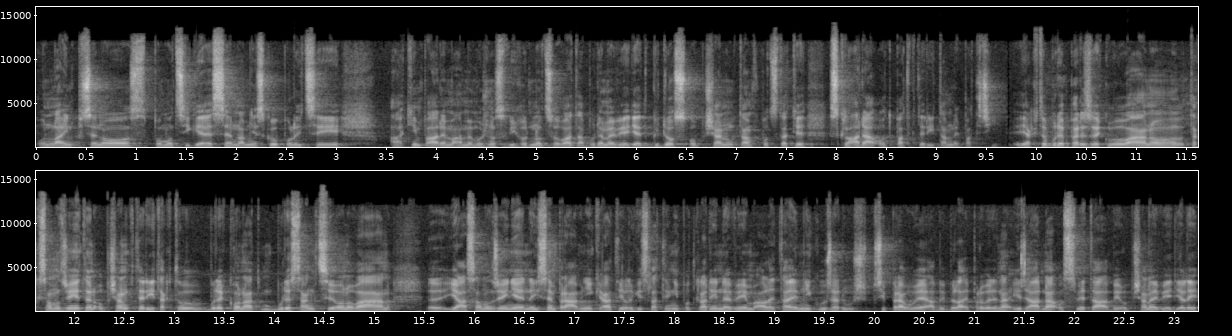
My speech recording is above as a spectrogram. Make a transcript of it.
online přenos pomocí GSM na městskou policii a tím pádem máme možnost vyhodnocovat a budeme vědět, kdo z občanů tam v podstatě skládá odpad, který tam nepatří. Jak to bude perzekuováno, tak samozřejmě ten občan, který takto bude konat, bude sankcionován. Já samozřejmě nejsem právník, já ty legislativní podklady nevím, ale tajemník úřadu už připravuje, aby byla provedena i řádná osvěta, aby občané věděli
